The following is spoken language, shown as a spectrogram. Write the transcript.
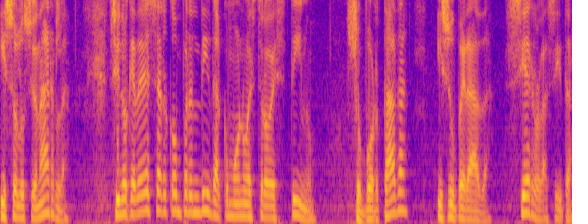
y solucionarla, sino que debe ser comprendida como nuestro destino, soportada y superada. Cierro la cita.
